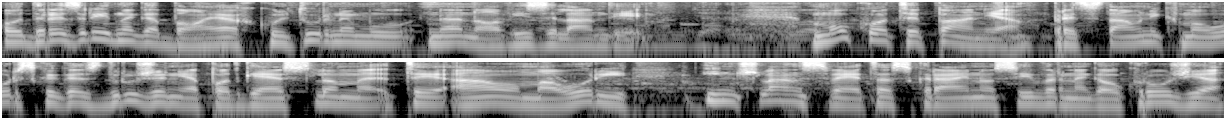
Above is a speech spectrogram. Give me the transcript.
Od razrednega boja k kulturnemu na Novi Zelandiji. Moko Tepanja, predstavnik Maorskega združenja pod geslom TAO Maori in član sveta skrajno severnega okrožja,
